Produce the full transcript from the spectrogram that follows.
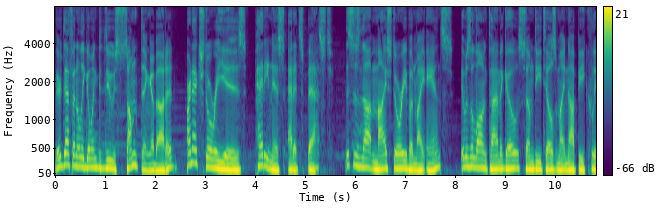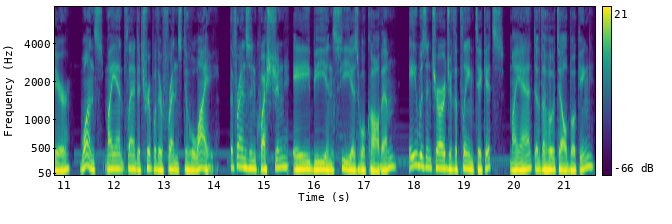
They're definitely going to do something about it. Our next story is pettiness at its best. This is not my story, but my aunt's. It was a long time ago, some details might not be clear. Once, my aunt planned a trip with her friends to Hawaii. The friends in question, A, B, and C as we'll call them, A was in charge of the plane tickets, my aunt of the hotel booking,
